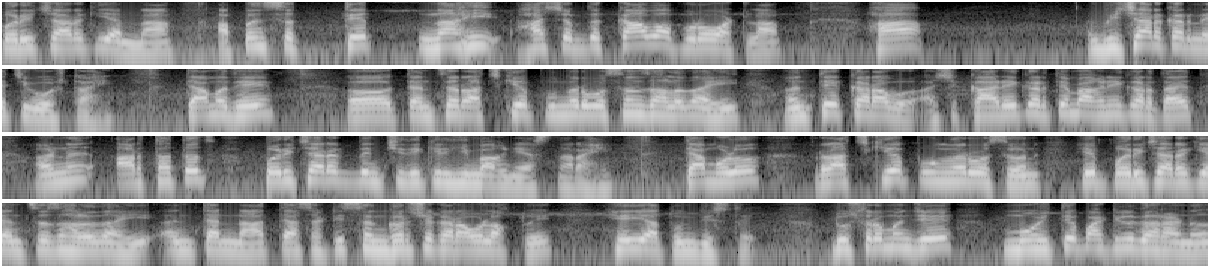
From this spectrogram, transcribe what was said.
परिचारक यांना आपण सत्तेत नाही हा शब्द का वापरू वाटला? हा विचार करण्याची गोष्ट आहे. त्यामध्ये त्यांचं राजकीय पुनर्वसन झालं नाही आणि ते करावं अशी कार्यकर्ते मागणी करतायत आणि अर्थातच परिचारक त्यांची देखील ही मागणी असणार आहे. त्यामुळं राजकीय पुनर्वसन हे परिचारक यांचं झालं नाही आणि त्यांना त्यासाठी संघर्ष करावा लागतोय हे यातून दिसतंय. दुसरं म्हणजे मोहिते पाटील घराणं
